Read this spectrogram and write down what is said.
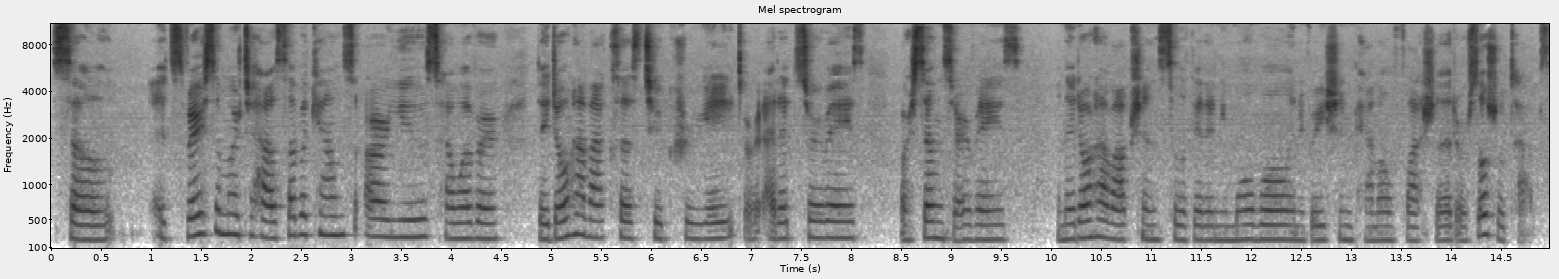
So it's very similar to how sub-accounts are used, however, they don't have access to create or edit surveys or send surveys, and they don't have options to look at any mobile, integration, panel, flashlight, or social tabs.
